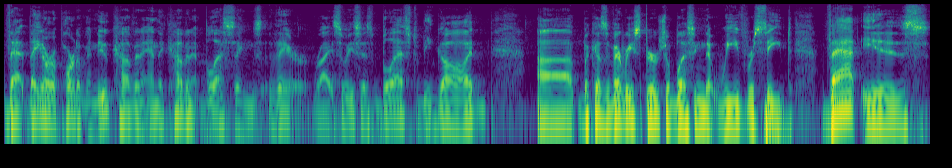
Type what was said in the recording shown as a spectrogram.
that they are a part of a new covenant and the covenant blessings there, right? So he says, Blessed be God uh, because of every spiritual blessing that we've received. That is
